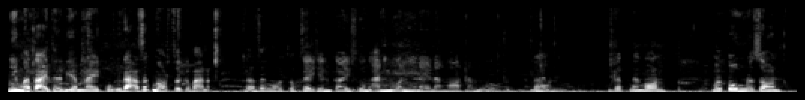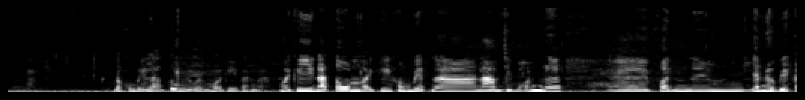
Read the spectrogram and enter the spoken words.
Nhưng mà tại thời điểm này cũng đã rất ngọt rồi các bạn ạ. Đã rất ngọt rồi. Chảy trên cây xuống ăn luôn như này là ngọt lắm rồi, là Đấy. ngon rồi. rất là ngon. Mà tôm nó giòn. Nó không bị lát tôm như mọi khi phải không ạ? Mọi khi nát tôm, mọi khi không biết là làm chỉ bón ờ, ờ, phân ờ, NPK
